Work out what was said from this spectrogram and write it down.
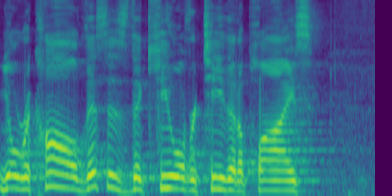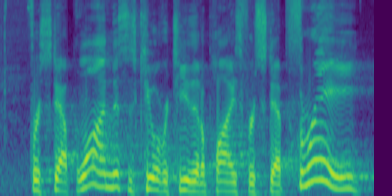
you'll recall this is the Q over T that applies for step one. This is Q over T that applies for step three.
